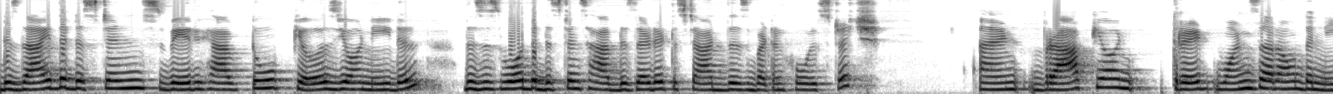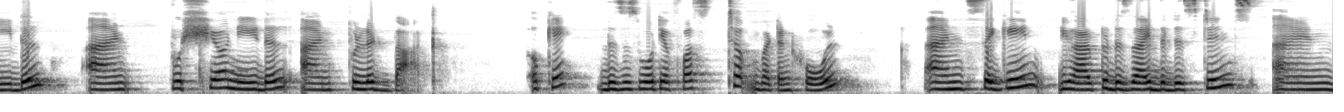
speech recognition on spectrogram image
Decide the distance where you have to pierce your needle. This is what the distance I have decided to start this buttonhole stitch. And wrap your thread once around the needle and push your needle and pull it back. Okay this is what your first buttonhole and second you have to decide the distance and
